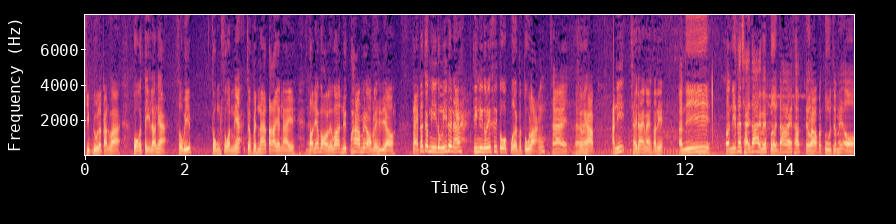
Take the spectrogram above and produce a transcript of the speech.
คลิปดูแล้วกันว่า ปกติแล้วเนี่ยสวิฟตรงส่วนเนี้ยจะเป็นหน้าตายังไง ตอนนี้บอกเลยว่านึกภาพไม่ออกเลยทีเดียว แต่ก็จะมีตรงนี้ด้วยนะ จริงๆ ตรงนี้คือตัวเปิดประตูหลังใช่ใช่ไหมครับ อันนี้ใช้ได้ไหมตอนนี้ อันนี้ตอนนี้ก็ใช้ได้ไว้เปิดได้ครับ แต่คว่ารับ ประตูจะไม่ออก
